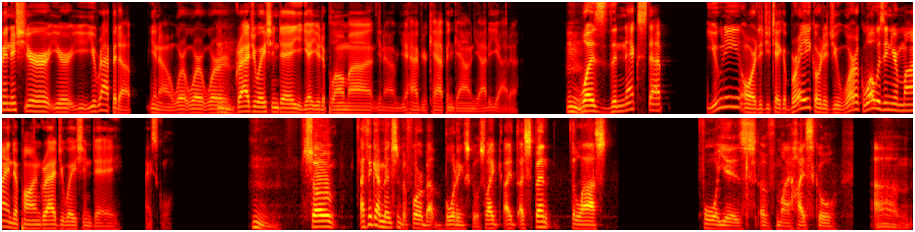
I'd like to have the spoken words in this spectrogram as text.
finish your your you, you wrap it up. You know, we're we're we're Mm. graduation day. You get your diploma. You know, you have your cap and gown. Yada yada. Mm. Was the next step uni, or did you take a break, or did you work? What was in your mind upon graduation day, high school? Hmm. So I think I mentioned before about boarding school. So I, I, I spent the last four years of my high school um,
